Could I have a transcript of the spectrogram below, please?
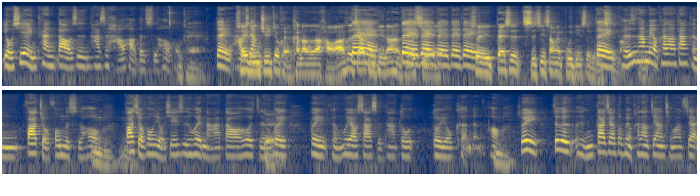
有些人看到是他是好好的时候，OK，对，所以邻居就可能看到他好啊，这家庭平常很和谐，对对对对对，所以但是实际上面不一定是如此。对，可是他没有看到他可能发酒疯的时候，发酒疯有些是会拿刀或者会会可能会要杀死他都都有可能哈，所以这个可能大家都没有看到这样的情况之下，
